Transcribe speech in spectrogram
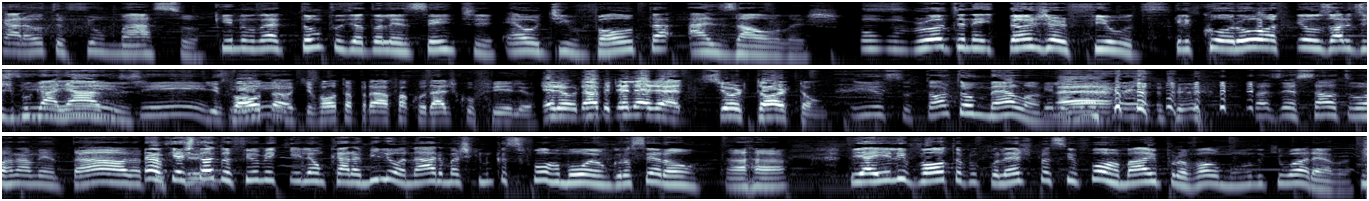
Cara, outro filmaço que não é tanto de adolescente é o De Volta às Aulas. Com Rodney Dangerfield. Aquele coroa que tem os olhos esbugalhados. Sim, sim, Que sim. volta, que volta pra faculdade com o filho. Ele, o nome dele é Sr. Thornton. Isso, Thornton Mellon. Ele É. fazer, salto ornamental, né? É, porque a história do filme é que ele é um cara milionário, mas que nunca se formou, é um grosseirão. Aham. E aí ele volta pro colégio pra se formar e provar ao mundo que whatever.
